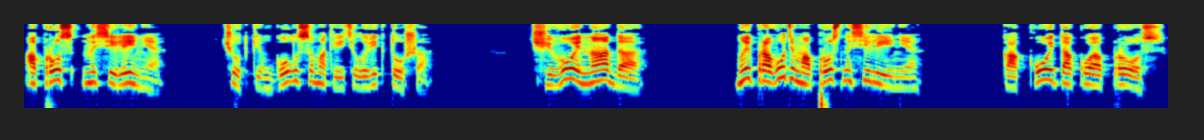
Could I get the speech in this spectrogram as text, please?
Опрос населения», — четким голосом ответила Виктоша. «Чего и надо?» «Мы проводим опрос населения». «Какой такой опрос?»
